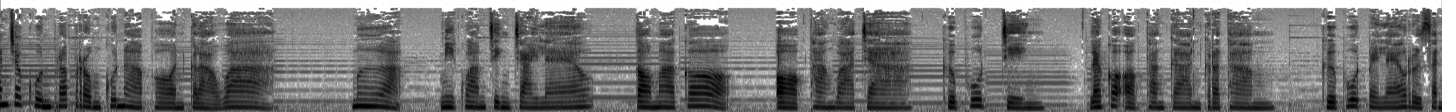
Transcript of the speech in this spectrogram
านเจ้าคุณพระพรมคุณาภรณ์กล่าวว่า เมื่อมีความจริงใจแล้ว ต่อมาก็ออกทางวาจา คือพูดจริง แล้วก็ออกทางการกระทำคือพูดไปแล้วหรือสัญ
